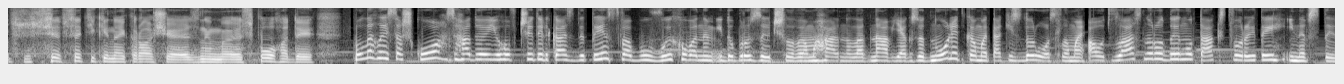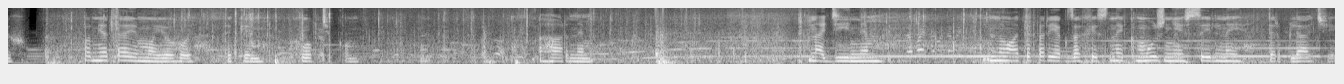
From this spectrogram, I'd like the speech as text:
все, все тільки найкраще з ним спогади. Полеглий Сашко, згадує його вчителька з дитинства, був вихованим і доброзичливим. Гарно ладнав як з однолітками, так і з дорослими. А от власну родину так створити і не встиг. Пам'ятаємо його таким хлопчиком гарним, надійним. Ну, а тепер як захисник мужній, сильний, терплячий.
